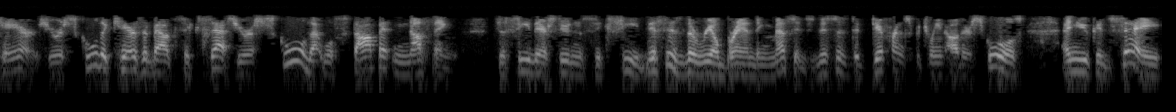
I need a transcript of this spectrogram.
cares. You're a school that cares about success. You're a school that will stop at nothing to see their students succeed. This is the real branding message. This is the difference between other schools. And you could say,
